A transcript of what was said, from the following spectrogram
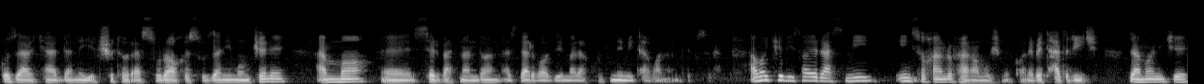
گذر کردن یک شطور از سوراخ سوزنی ممکنه اما ثروتمندان از دروازه ملکوت نمی‌توانند بگذرند. اما کلیسای رسمی این سخن رو فراموش می‌کنه به تدریج. زمانی که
